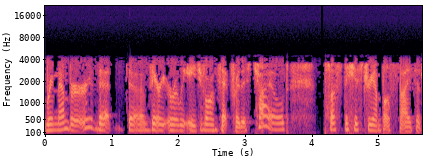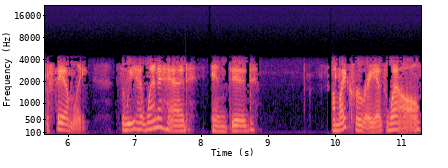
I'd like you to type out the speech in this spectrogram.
Remember that the very early age of onset for this child, plus the history on both sides of the family. So we went ahead and did a microarray as well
